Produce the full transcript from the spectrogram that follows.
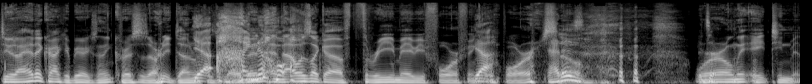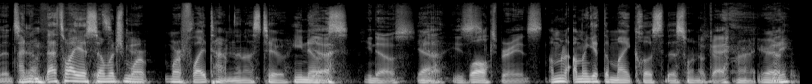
Dude, I had to crack a beer because I think Chris is already done Yeah, with his bourbon. I know. And that was like a three, maybe four finger Yeah, pour. That so is. We're only 18 minutes I know. in. That's why he has so much more more flight time than us too. He Yeah, knows. he knows. Yeah. Yeah, he's Well, experienced. I'm gonna I'm gonna get the mic close to this one. Okay. All right. You ready?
